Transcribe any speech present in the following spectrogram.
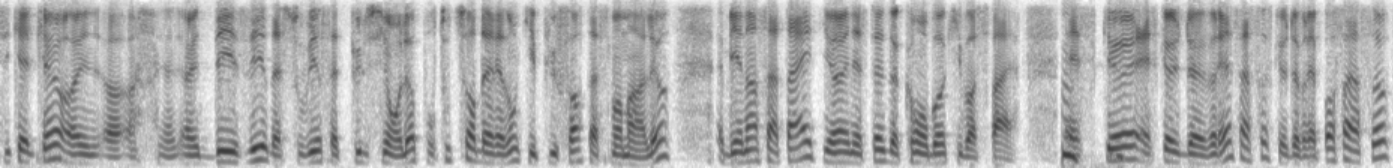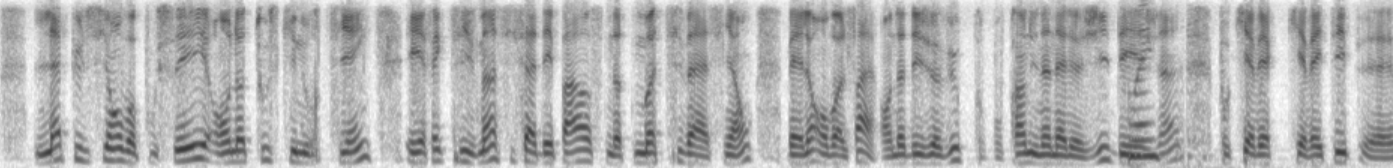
si quelqu'un a, un désir d'assouvir cette pulsion-là pour toutes sortes de raisons qui est plus forte à ce moment-là, eh bien dans sa tête, il y a une espèce de combat qui va se faire. Hmm. Est-ce que est-ce que je devrais faire ça? Est-ce que je devrais pas faire ça? La pulsion va pousser, on a tout ce qui nous retient, et effectivement, si ça dépasse notre motivation, ben là, on va le faire. On a déjà vu, pour, prendre une analogie, des gens pour qui avaient qui avaient été euh,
